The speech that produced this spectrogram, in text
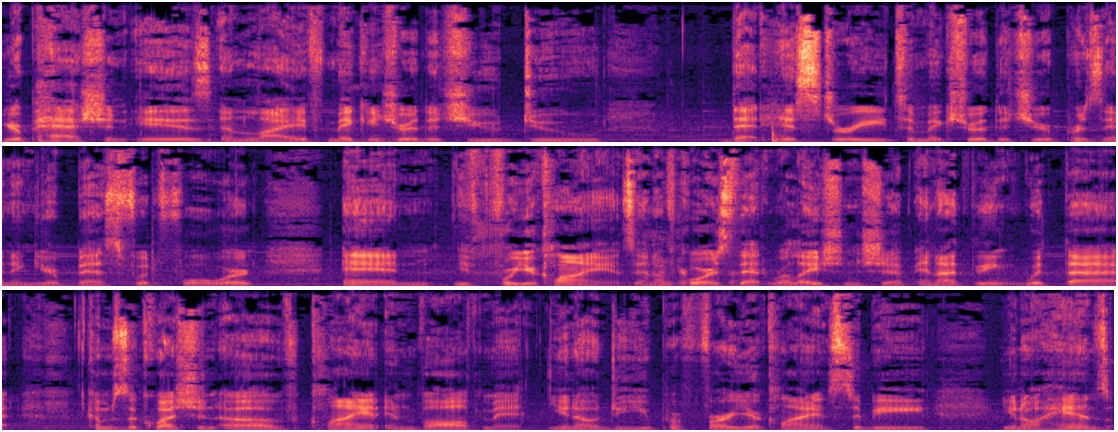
your passion is in life, making sure that you do that history to make sure that you're presenting your best foot forward and for your clients. And of course 100%. that relationship. And i think with that comes the question of client involvement. You know do you prefer your clients to be you know hands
